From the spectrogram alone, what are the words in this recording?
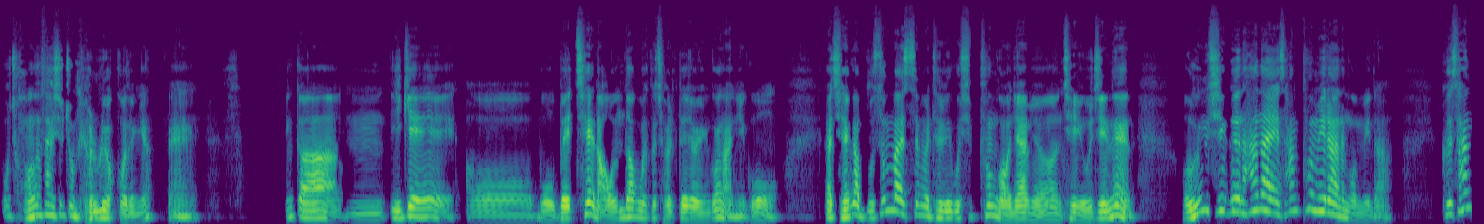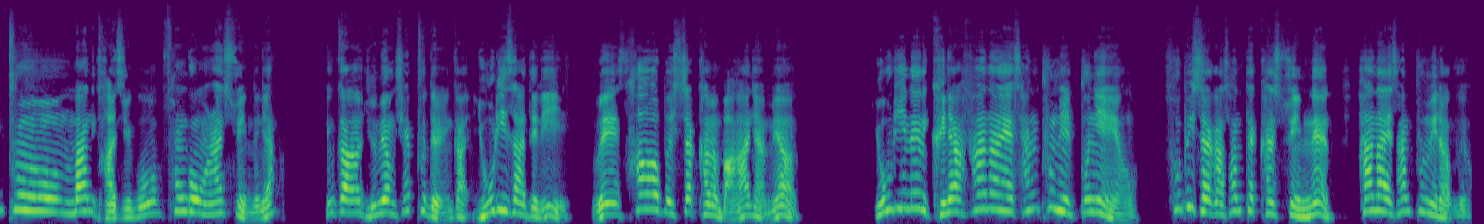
뭐 저는 사실 좀 별로였거든요. 예. 그러니까 음 이게 어 뭐 매체에 나온다고 해서 절대적인 건 아니고 그러니까 제가 무슨 말씀을 드리고 싶은 거냐면 제 요지는 음식은 하나의 상품이라는 겁니다. 그 상품만 가지고 성공을 할 수 있느냐? 그러니까 유명 셰프들 그러니까 요리사들이 왜 사업을 시작하면 망하냐면 요리는 그냥 하나의 상품일 뿐이에요. 소비자가 선택할 수 있는 하나의 상품이라고요.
